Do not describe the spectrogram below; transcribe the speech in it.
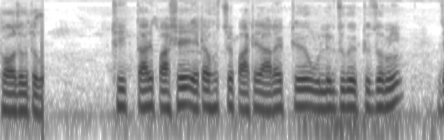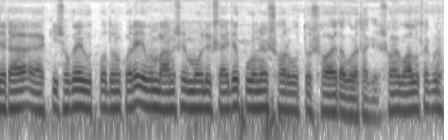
সহযোগিতা। ঠিক তার পাশে এটা হচ্ছে পাটের আরেকটি উল্লেখযোগ্য একটি জমি, যেটা কৃষকরাই উৎপাদন করে এবং মানুষের মৌলিক চাহিদা পূরণের সর্বোচ্চ সহায়তা করে থাকে। সবাই ভালো থাকবেন।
